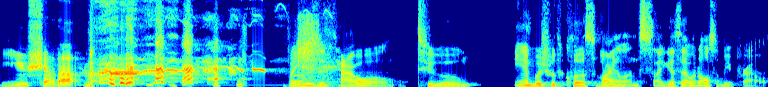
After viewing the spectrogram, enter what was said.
You shut up. If I use a towel to ambush with close violence, I guess that would also be prowl.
